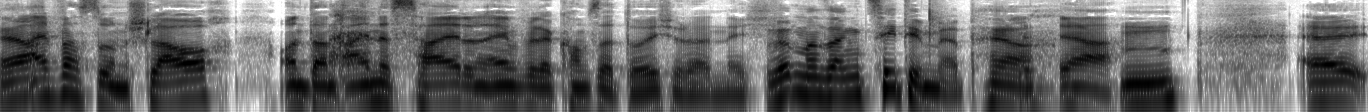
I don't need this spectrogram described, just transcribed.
Ja. Einfach so ein Schlauch und dann eine Side und entweder kommst du da durch oder nicht. Würde man sagen CT-Map, ja. Ja. Mhm. Äh,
